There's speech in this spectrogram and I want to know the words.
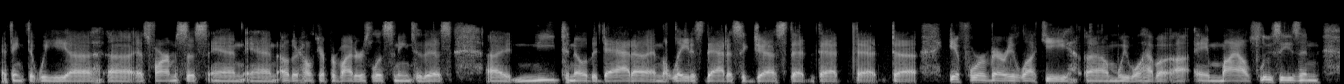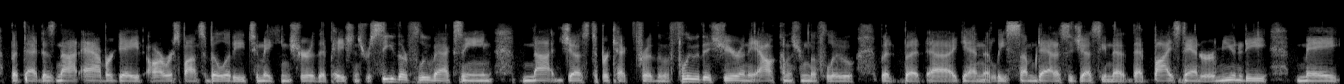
I think that we, uh, uh, as pharmacists and and other healthcare providers listening to this, uh, need to know the data, and the latest data suggests that that that uh, if we're very lucky, um, we will have a, a mild flu season, but that does not abrogate our responsibility to making sure that patients receive their flu vaccine, not just to protect for the flu this this year and the outcomes from the flu. But but uh, again, at least some data suggesting that that bystander immunity may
